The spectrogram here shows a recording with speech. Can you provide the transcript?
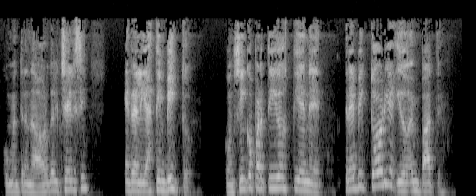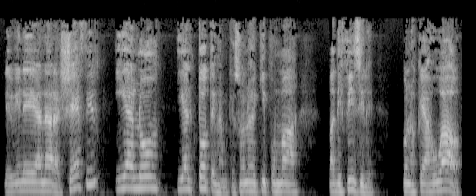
como entrenador del Chelsea, en realidad está invicto. Con cinco partidos tiene tres victorias y dos empates. Le viene a ganar al Sheffield y, a los, y al Tottenham, que son los equipos más, más difíciles con los que ha jugado.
